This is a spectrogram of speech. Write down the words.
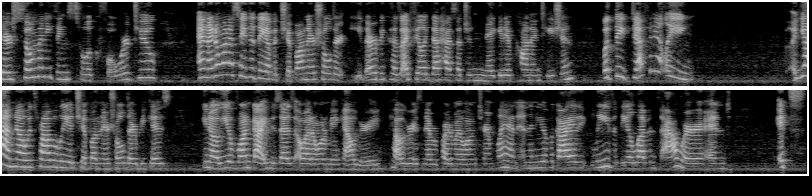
there's so many things to look forward to. And I don't want to say that they have a chip on their shoulder either, because I feel like that has such a negative connotation. But they definitely, yeah, no, it's probably a chip on their shoulder because, you know, you have one guy who says, Oh, I don't want to be in Calgary. Calgary is never part of my long term plan. And then you have a guy leave at the 11th hour. And it's,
